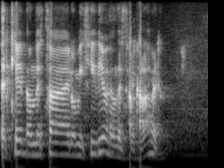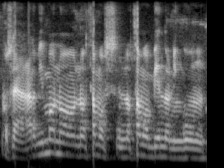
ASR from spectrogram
Es que ¿dónde está el homicidio y dónde está el cadáver? O sea, ahora mismo no, no, estamos, no estamos viendo ningún,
